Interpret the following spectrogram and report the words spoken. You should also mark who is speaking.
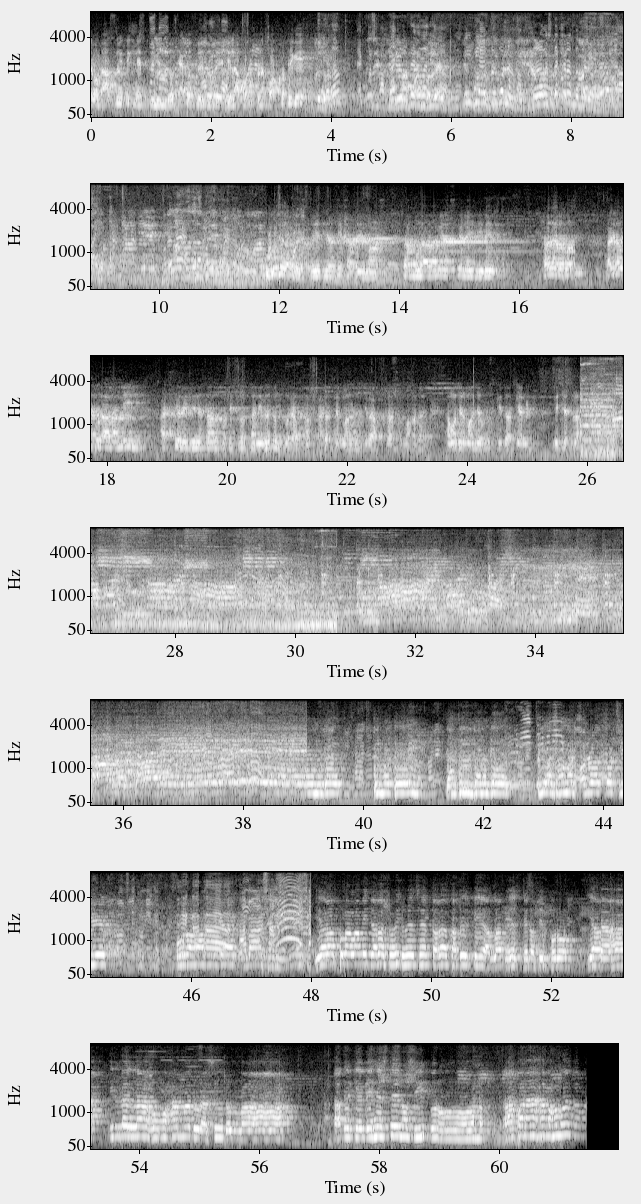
Speaker 1: এবং রাজনৈতিক নেতৃবৃন্দ একত্রিত হয়ে জেলা প্রশাসনের পক্ষ থেকে উপজেলা পরিষদ।
Speaker 2: এই দিনে আজকের এই দিনে তাঁর প্রতি শ্রদ্ধা নিবেদন করে আপনার সাথে মাননীয় জেলা প্রশাসক মহোদয় আমাদের মাঝে উপস্থিত আছেন। বিশেষ
Speaker 3: জাতির জনকের প্রিয় অনুরোধ করছি যারা শহীদ হয়েছেন তারা তাদেরকে আল্লাহ বেহেশতে নসিব করুন। তাদেরকে বেহেশতে নসিব করুন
